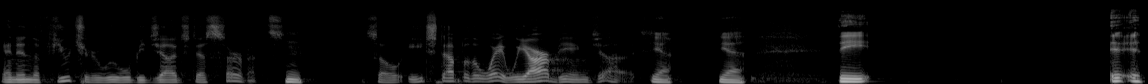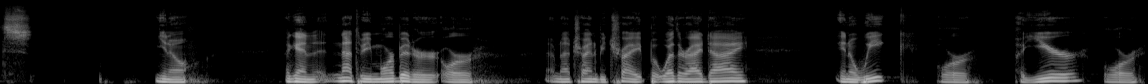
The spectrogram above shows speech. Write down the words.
and in the future, we will be judged as servants. Hmm. So each step of the way, we are being judged. Yeah, yeah. The it, it's you know, again, not to be morbid or or I'm not trying to be trite, but whether I die in a week or a year or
